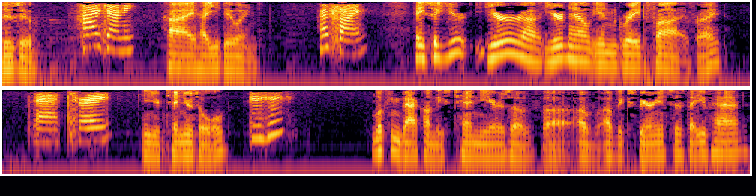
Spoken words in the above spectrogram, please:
Zuzu. Hi, Johnny. Hi, how you doing? I'm fine. Hey, so you're you're uh, you're now in grade five, right? That's right. And you're ten years old. Mm-hmm. Looking back on these ten years of uh, of of experiences that you've had,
